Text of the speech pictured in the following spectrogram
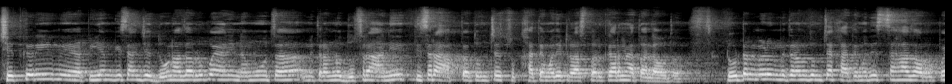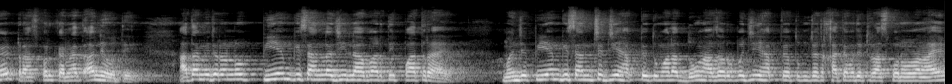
शेतकरी पी एम किसानचे दोन हजार रुपये आणि नमोचा मित्रांनो दुसरा आणि तिसरा हप्ता तुमच्या सु- खात्यामध्ये ट्रान्सफर करण्यात आला होतं. टोटल मिळून मित्रांनो तुमच्या खात्यामध्ये सहा हजार रुपये ट्रान्सफर करण्यात आले होते. आता मित्रांनो पी एम किसानला जी लाभार्थी पात्र आहे म्हणजे पी एम किसानचे जे हप्ते तुम्हाला दोन हजार रुपयाची हप्ते तुमच्या खात्यामध्ये ट्रान्सफर होणार आहे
